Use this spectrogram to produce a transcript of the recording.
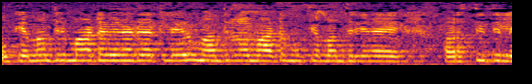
ముఖ్యమంత్రి మాట వినటట్లేరు మంత్రుల మాట ముఖ్యమంత్రి అనే పరిస్థితి లేదు.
